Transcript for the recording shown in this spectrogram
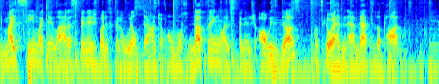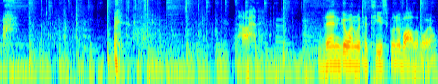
It might seem like a lot of spinach, but it's gonna wilt down to almost nothing like spinach always does. Let's go ahead and add that to the pot. it's hot. Then go in with a teaspoon of olive oil.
